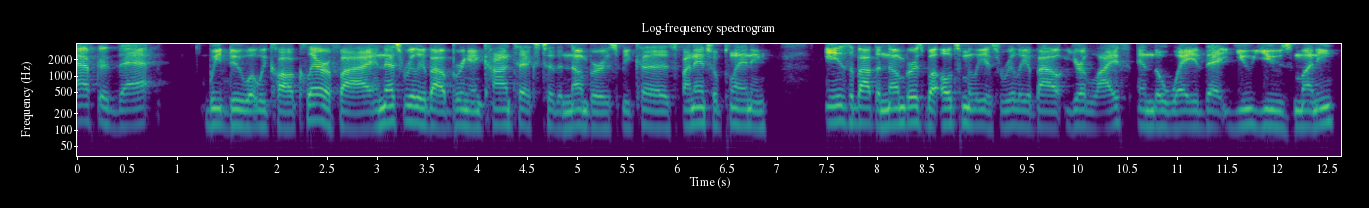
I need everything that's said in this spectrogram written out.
after that, we do what we call clarify. And that's really about bringing context to the numbers because financial planning is about the numbers, but ultimately it's really about your life and the way that you use money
